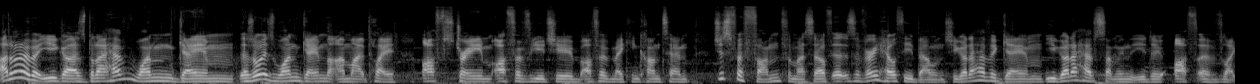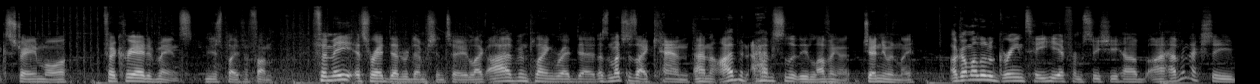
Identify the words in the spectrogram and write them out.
I don't know about you guys, but I have one game. There's always one game that I might play off stream, off of YouTube, off of making content, just for fun for myself. It's a very healthy balance. You got to have a game. You got to have something that you do off of like stream or for creative means. You just play for fun. For me, it's Red Dead Redemption 2. Like, I've been playing Red Dead as much as I can, and I've been absolutely loving it, genuinely. I got my little green tea here from Sushi Hub. I haven't actually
